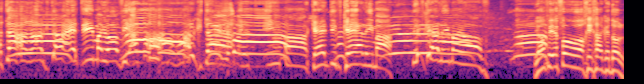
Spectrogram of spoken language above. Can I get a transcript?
אתה הרגת את אימא, יואבי! אתה הרגת את אימא! כן, תבכה על אימא! תבכה על אימא, יואב! יואבי, איפה אחיך הגדול?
